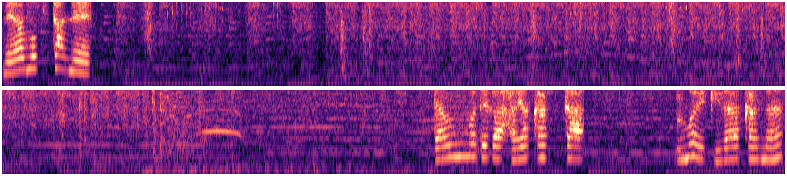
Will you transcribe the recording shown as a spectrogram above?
ネアも来たね。ダウンまでが早かった。うまいキラーかな？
